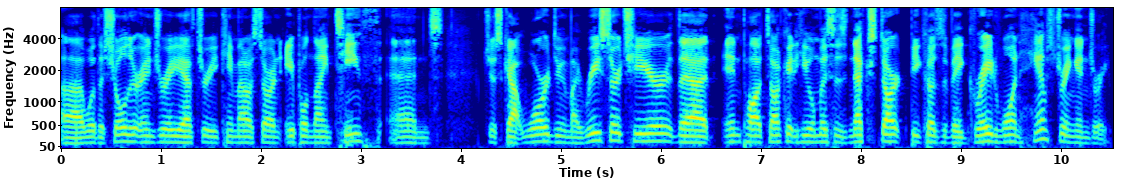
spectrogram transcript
uh, with a shoulder injury after he came out of start on April 19th, and just got word doing my research here that in Pawtucket he will miss his next start because of a Grade One hamstring injury.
